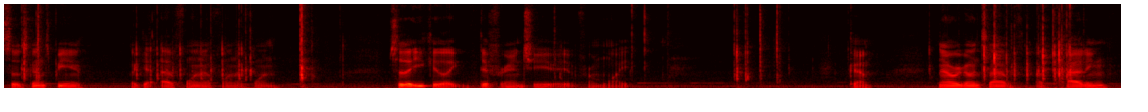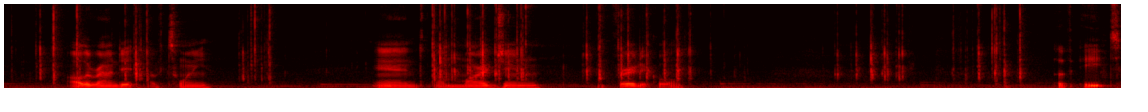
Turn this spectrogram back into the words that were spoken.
So it's going to be like a F1, F1, F1, so that you could like differentiate it from white. Okay, now we're going to have a padding all around it of 20 and a margin vertical of 8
